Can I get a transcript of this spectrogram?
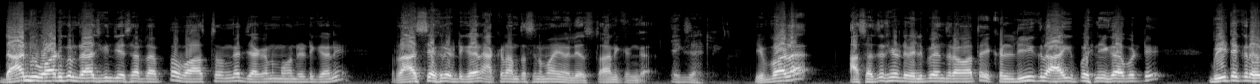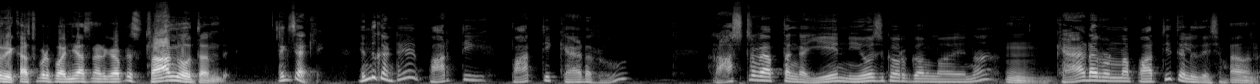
దాన్ని వాడుకుని రాజకీయం చేశారు తప్ప వాస్తవంగా జగన్మోహన్ రెడ్డి కానీ రాజశేఖర రెడ్డి కానీ అక్కడ అంత సినిమా ఏం లేదు స్థానికంగా. ఎగ్జాక్ట్లీ ఇవాళ ఆ సతీష్ రెడ్డి వెళ్ళిపోయిన తర్వాత ఇక్కడ లీకులు ఆగిపోయినాయి కాబట్టి బీటెక్ రవి కష్టపడి పనిచేస్తున్నాడు కాబట్టి స్ట్రాంగ్ అవుతుంది. ఎగ్జాక్ట్లీ ఎందుకంటే పార్టీ పార్టీ క్యాడరు రాష్ట్ర వ్యాప్తంగా ఏ నియోజకవర్గంలో అయినా క్యాడర్ ఉన్న పార్టీ తెలుగుదేశం అవును.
